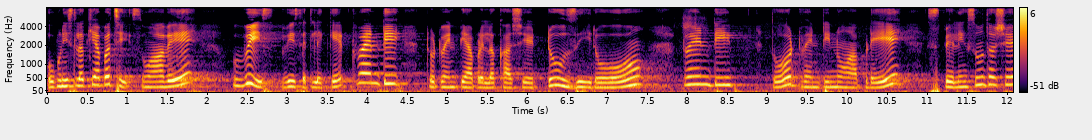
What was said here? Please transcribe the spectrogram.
ઓગણીસ લખ્યા પછી શું આવે? વીસ. વીસ એટલે કે ટ્વેન્ટી તો ટ્વેન્ટી આપણે લખાશે ટુ ઝીરો ટ્વેન્ટી તો ટ્વેન્ટીનો આપણે સ્પેલિંગ શું થશે?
